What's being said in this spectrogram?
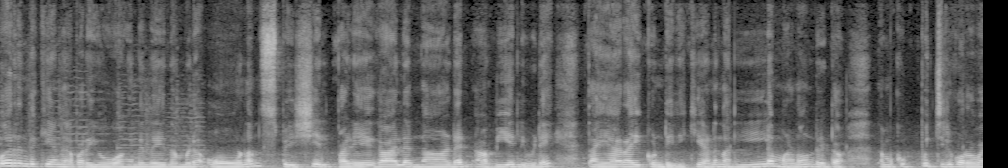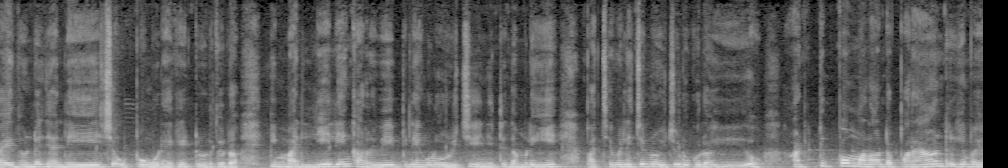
വേറെ എന്തൊക്കെയാണ് പറയൂ? അങ്ങനെ എന്തായാലും നമ്മുടെ ഓണം സ്പെഷ്യൽ പഴയകാല നാടൻ അവിയൽ ഇവിടെ തയ്യാറായിക്കൊണ്ടിരിക്കുകയാണ്. നല്ല മണമുണ്ട് കേട്ടോ. നമുക്ക് ഉപ്പ് ഇച്ചിരി കുറവായതുകൊണ്ട് ഞാൻ ലേശം ഉപ്പും കൂടെയൊക്കെ ഇട്ട് കൊടുത്തു കേട്ടോ. ഈ മല്ലിയിലയും കറിവേപ്പിലയും കൂടെ ഒഴിച്ച് കഴിഞ്ഞിട്ട് നമ്മൾ ഈ പച്ച വെളിച്ചെണ്ണ ഒഴിച്ചു കൊടുക്കുമല്ലോ. അയ്യോ അട്ടിപ്പം മണം കേട്ടോ. പറയാണ്ടിരിക്കുമ്പോൾ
